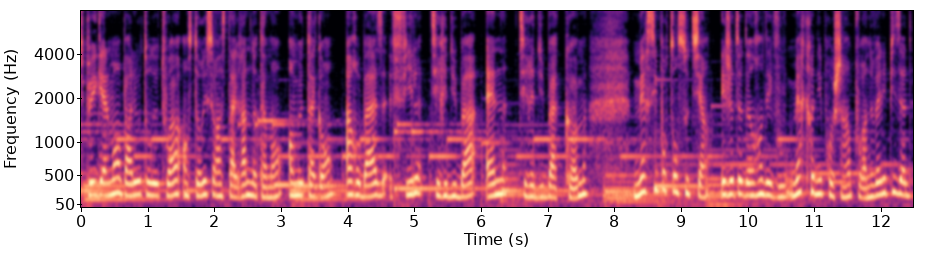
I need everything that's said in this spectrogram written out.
Tu peux également en parler autour de toi en story sur Instagram notamment en me taguant fil n-com. Merci pour ton soutien et je te donne rendez-vous mercredi prochain pour un nouvel épisode.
